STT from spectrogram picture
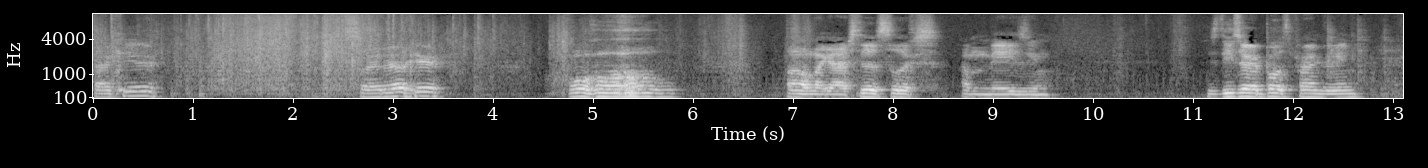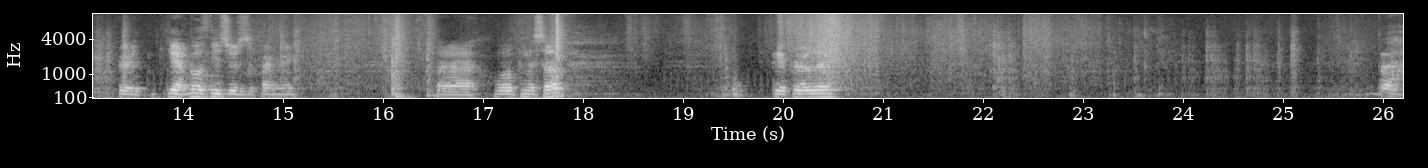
Back here. Slide out here. Whoa. Oh my gosh, this looks amazing. These are both prime green. Or, yeah, both these are the prime green. Uh, we'll open this up. Paper out of there.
